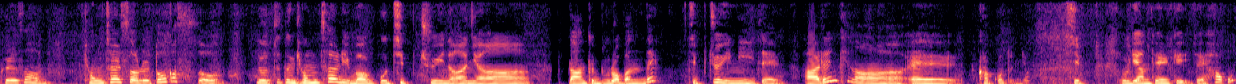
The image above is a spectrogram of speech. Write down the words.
그래서 경찰서를 또 갔어. 근데 어쨌든 경찰이 막 뭐 집 주인 아냐 나한테 물어봤는데 집주인이 이제 아르헨티나에 갔거든요. 집 우리한테 이렇게 이제 하고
